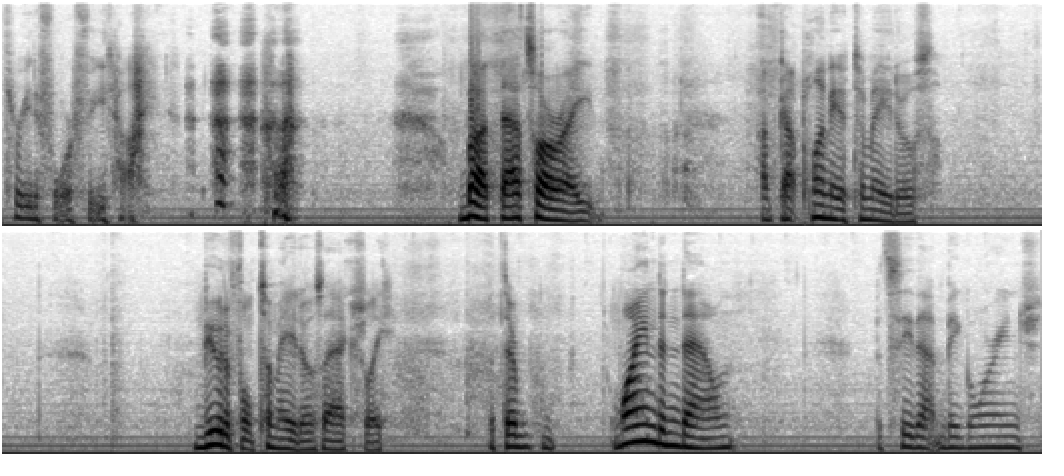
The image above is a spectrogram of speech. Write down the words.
three to four feet high. but that's all right. I've got plenty of tomatoes. Beautiful tomatoes, actually. But they're winding down. But see that big orange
